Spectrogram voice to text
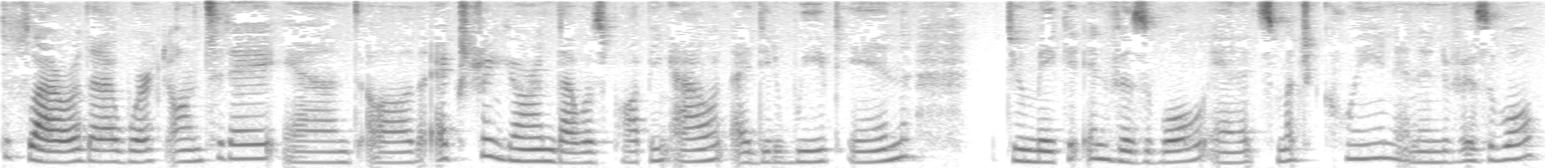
the flower that I worked on today and uh, the extra yarn that was popping out I did weaved in to make it invisible and it's much clean and invisible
